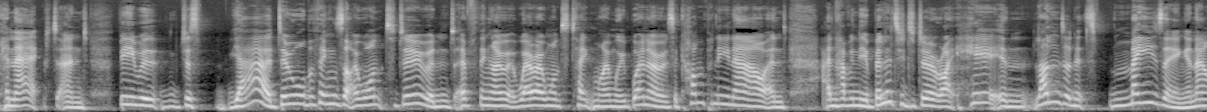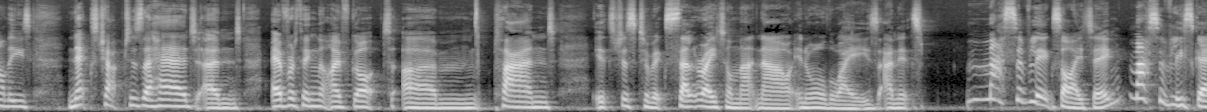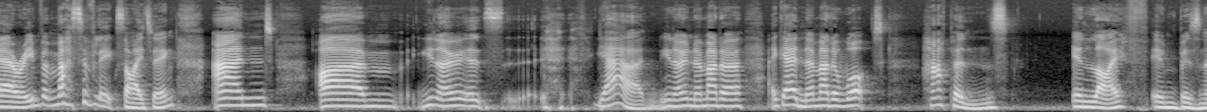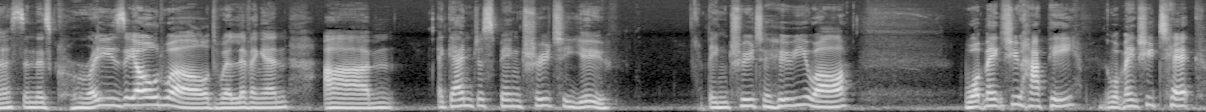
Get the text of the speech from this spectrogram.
connect and be with just yeah do all the things that I want to do and everything I where I want to take my muy bueno as a company now and and having the ability to do it right here in London. It's amazing. And now these next chapters ahead and everything that I've got um, planned it's just to accelerate on that now in all the ways. And it's massively exciting massively scary but massively exciting. And um, you know, it's, yeah, you know, no matter, again, no matter what happens in life, in business, in this crazy old world we're living in, um, again, just being true to you, being true to who you are, what makes you happy, what makes you tick,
